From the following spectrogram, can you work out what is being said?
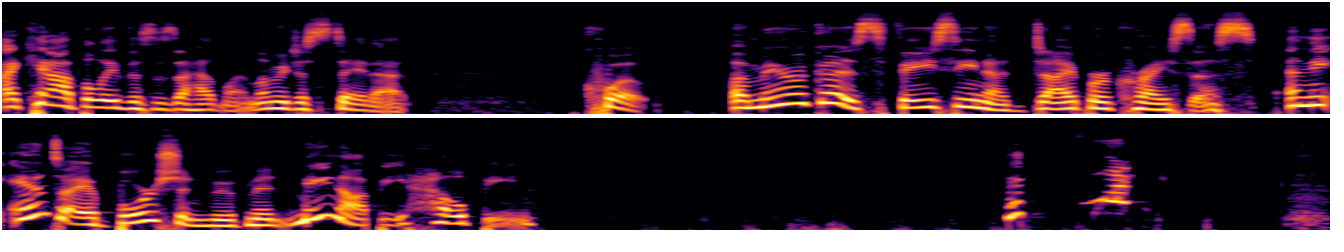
I cannot believe this is a headline. Let me just say that. Quote America is facing a diaper crisis, and the anti abortion movement may not be helping. what?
